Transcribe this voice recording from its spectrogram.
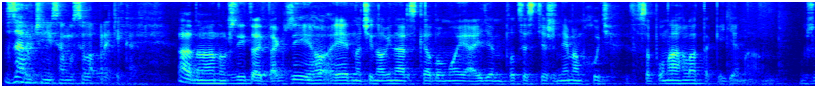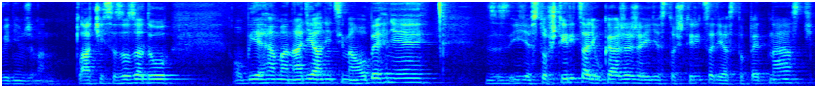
zaručenie sa musela pretekať. Áno, áno, vždy to je tak. Vždy je jedno, či novinárske alebo moje a idem po ceste, že nemám chuť sa ponáhľať, tak idem a už vidím, že mám tlačí sa zozadu, obieha ma, na diálnici ma obehne, ide 140, ukáže, že ide 140 a 115,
